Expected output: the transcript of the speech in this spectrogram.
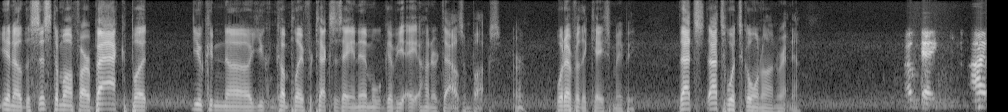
you know, the system off our back. But you can uh, you can come play for Texas A&M. We'll give you eight hundred thousand bucks or whatever the case may be. That's that's what's going on right now. Okay, I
